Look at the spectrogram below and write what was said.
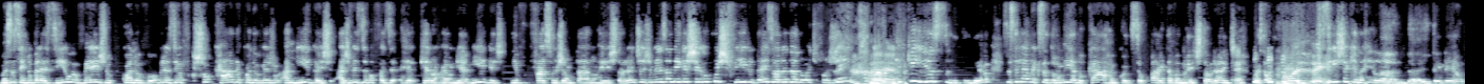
Mas assim, no Brasil eu vejo, quando eu vou ao Brasil, eu fico chocada quando eu vejo amigas. Às vezes eu vou fazer, quero reunir amigas e faço um jantar num restaurante, as minhas amigas chegam com os filhos, 10 horas da noite. Eu falo, gente, É. o que, que é isso? Entendeu? Você se lembra que você dormia no carro enquanto seu pai tava no restaurante? É. Mas gente. existe aqui na Irlanda, entendeu?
